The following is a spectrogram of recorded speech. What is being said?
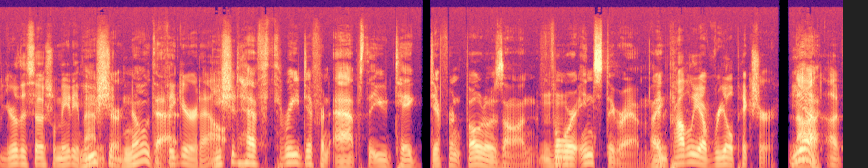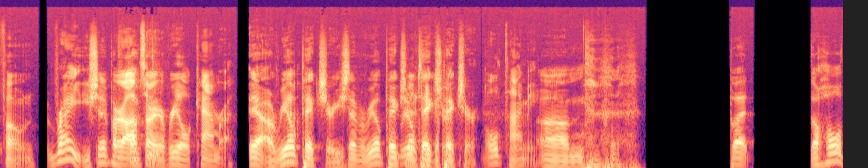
you're the social media You should know that. Figure it out. You should have three different apps that you take different photos on Mhm. for Instagram. Like, and probably a real picture, not a phone. right? You should have. A Or I'm sorry, a real camera. yeah, a real picture. You should have a real picture Real to take a picture. Old timey. Um, but the whole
